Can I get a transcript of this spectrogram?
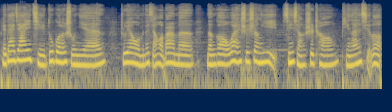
陪大家一起度过了鼠年，祝愿我们的小伙伴们能够万事胜意，心想事成，平安喜乐。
